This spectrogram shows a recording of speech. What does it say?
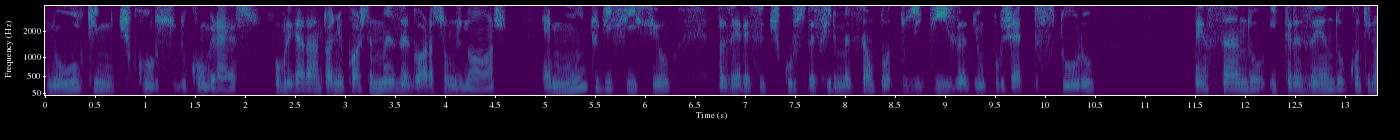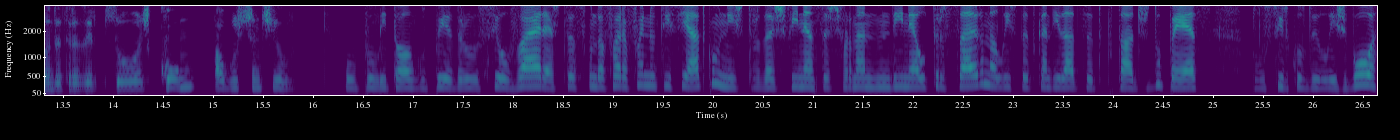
no último discurso do Congresso. Obrigado a António Costa, mas agora somos nós. É muito difícil fazer esse discurso de afirmação pela positiva de um projeto de futuro, pensando e trazendo, continuando a trazer pessoas como Augusto Santos Silva. O politólogo Pedro Silveira, esta segunda-feira, foi noticiado que o ministro das Finanças, Fernando Medina, é o terceiro na lista de candidatos a deputados do PS pelo Círculo de Lisboa,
